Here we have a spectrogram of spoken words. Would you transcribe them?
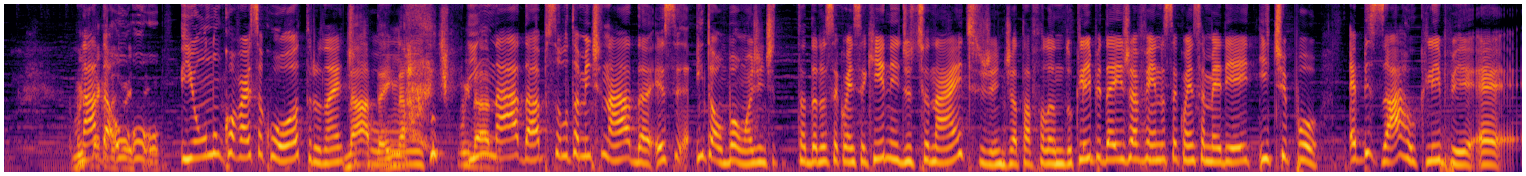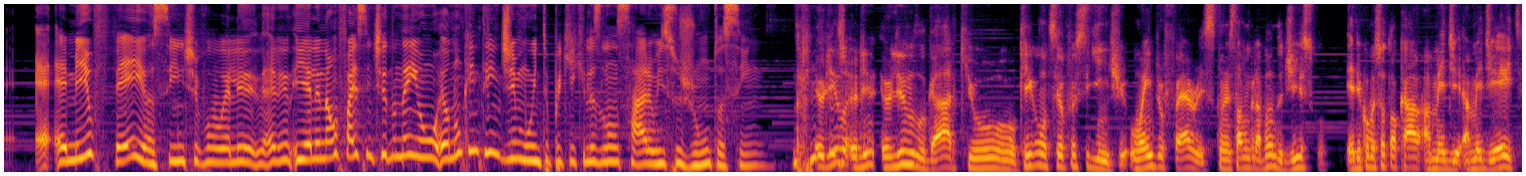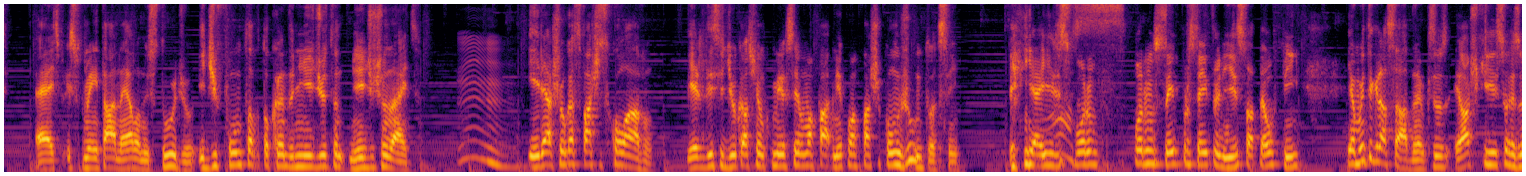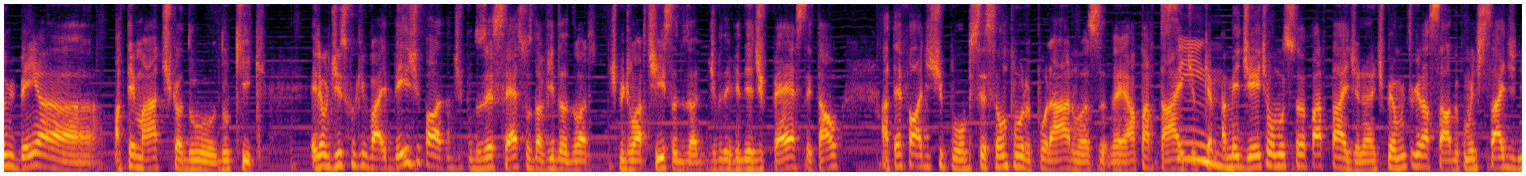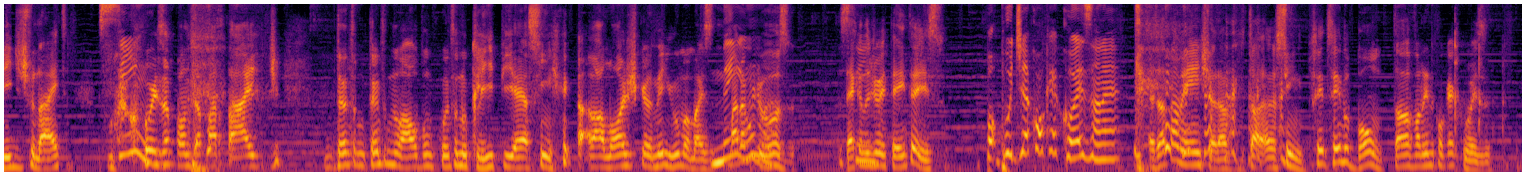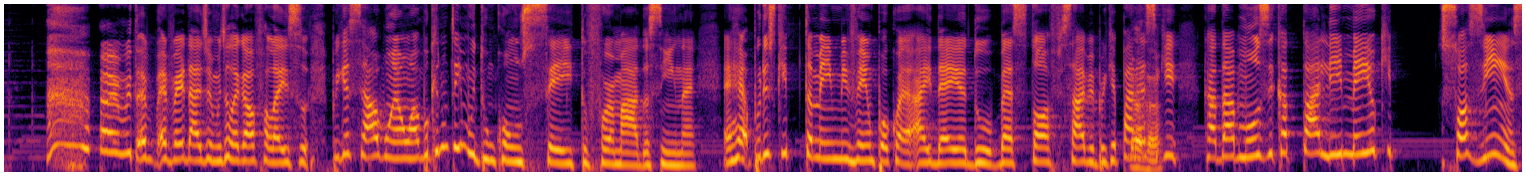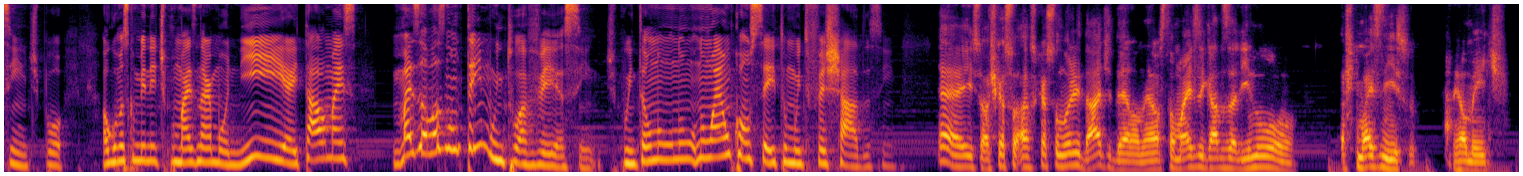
é muito nada, o- o- 80. e um não conversa com o outro, né? Nada, tipo, em nada, tipo, em Em nada. nada. absolutamente nada. Esse, então, bom, a gente tá dando sequência aqui, Need You Tonight, a gente já tá falando do clipe, daí já vem na sequência Mediate, e tipo, é bizarro o clipe, é, é, é meio feio, assim, tipo, ele, ele- e ele não faz sentido nenhum. Eu nunca entendi muito por que eles lançaram isso junto, assim. Eu li, eu, li, eu li no lugar que o, o que aconteceu foi o seguinte: o Andrew Ferris, quando eles estavam gravando o disco, ele começou a tocar a, Medi, a Mediate, é, exp- experimentar nela no estúdio, e de fundo tava tocando Need You, To- Need You Tonight. Hum, E ele achou que as faixas colavam. E ele decidiu que elas tinham que ser uma, meio que uma faixa conjunto, assim. E aí eles foram, nossa. foram 100% nisso até o fim. E é muito engraçado, né? Porque eu acho que isso resume bem a, a temática do, do Kick. Ele é um disco que vai desde falar tipo, dos excessos da vida do, tipo, de um artista, da vida de festa e tal, até falar de, tipo, obsessão por, por armas, é, apartheid. Sim. Porque a Mediate é uma música sobre apartheid, né? Tipo, é muito engraçado como a gente sai de Need Tonight, uma Sim, coisa falando de apartheid, tanto, tanto no álbum quanto no clipe. É assim, a lógica nenhuma, mas Nenhuma. maravilhoso. Década sim. de 80 é isso. Podia qualquer coisa, né? Exatamente, era tá, assim, se- sendo bom, tava valendo qualquer coisa. É, muito- é- é verdade, é muito legal falar isso. Porque esse álbum é um álbum que não tem muito um conceito formado, assim, né? É por isso que também me vem um pouco a, a ideia do best-of, sabe? Porque parece Aham. que cada música tá ali meio que sozinha, assim. Tipo, algumas combinam, tipo, mais na harmonia e tal, mas... Mas elas não têm muito a ver, assim. Tipo, então não, não, não é um conceito muito fechado, assim. É isso, acho que a, acho que a sonoridade dela, né? Elas estão mais ligadas ali no. Acho que mais nisso, realmente.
